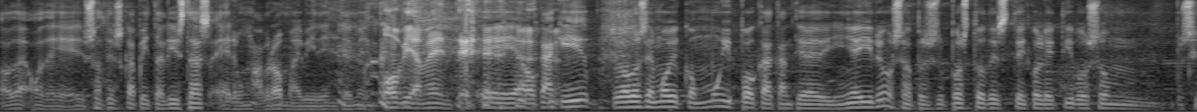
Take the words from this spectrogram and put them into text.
O, de, o de socios capitalistas era unha broma, evidentemente. Obviamente. eh, o que aquí todo se move con moi poca cantidad de diñeiro, o sea, o presuposto deste colectivo son pues,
